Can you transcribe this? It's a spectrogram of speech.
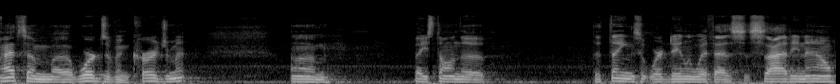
I have some uh, words of encouragement. Um, based on the the things that we're dealing with as a society now,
